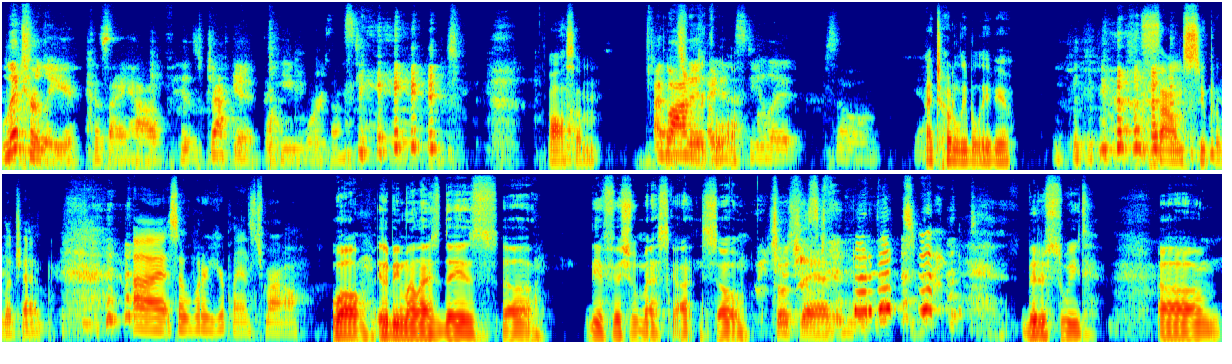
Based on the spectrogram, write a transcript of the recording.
Literally, because I have his jacket that he wears on stage. Awesome. I That's bought really it. I didn't steal it. So I totally believe you. Sounds super legit. Uh, so what are your plans tomorrow? Well, it'll be my last day as uh, the official mascot. So so sad, bittersweet. Um,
